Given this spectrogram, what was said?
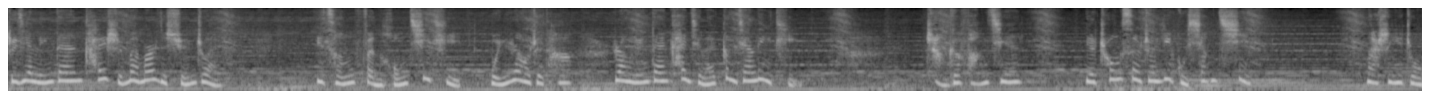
只见灵丹开始慢慢的旋转，一层粉红气体围绕着它。让灵丹看起来更加立体，整个房间也充塞着一股香气，那是一种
